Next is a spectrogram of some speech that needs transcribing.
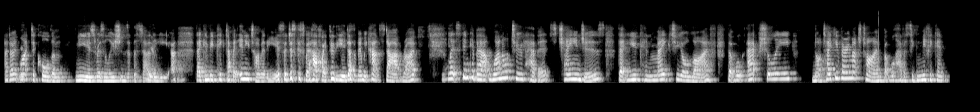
I don't like to call them New Year's resolutions at the start yeah. of the year. They can be picked up at any time of the year. So just because we're halfway through the year doesn't mean we can't start, right? Yeah. Let's think about one or two habits, changes that you can make to your life that will actually not take you very much time, but will have a significant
